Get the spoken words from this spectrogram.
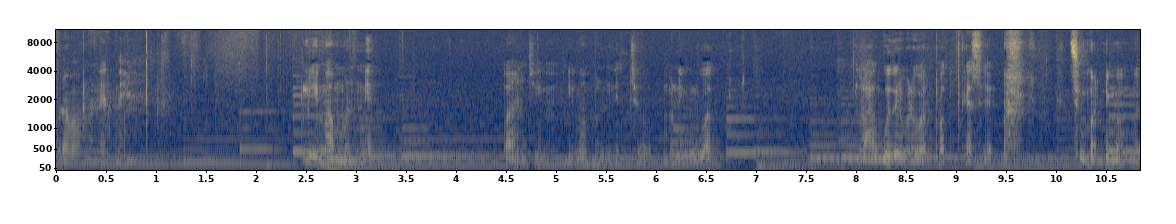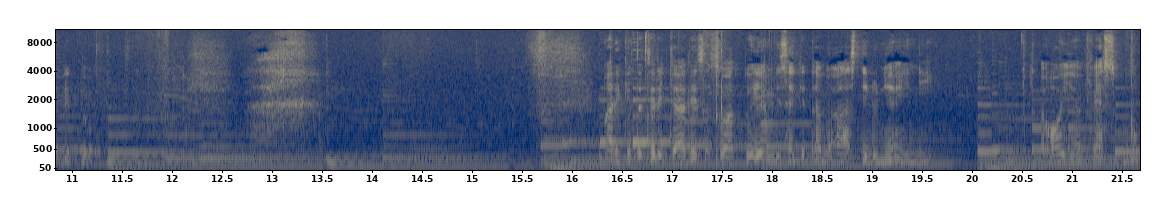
berapa menit nih? 5 menit. Anjing 5 menit cuy mending buat lagu daripada buat podcast ya. Cuma 5 menit tuh mari kita cari-cari sesuatu yang bisa kita bahas di dunia ini. Oh ya Facebook.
